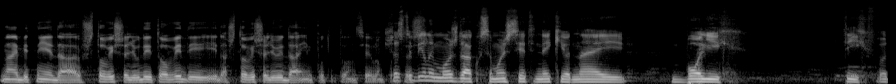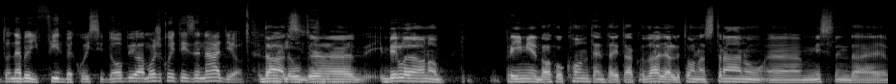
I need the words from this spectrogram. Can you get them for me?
najbitnije je da što više ljudi to vidi i da što više ljudi da input u tom cijelom procesu. Što ste bili možda, ako se možeš sjetiti, neki od najboljih tih, najboljih feedback koji si dobio, a možda koji te iznenadio? Da, da e, bilo je ono primjedba oko kontenta i tako dalje, ali to na stranu e, mislim da je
